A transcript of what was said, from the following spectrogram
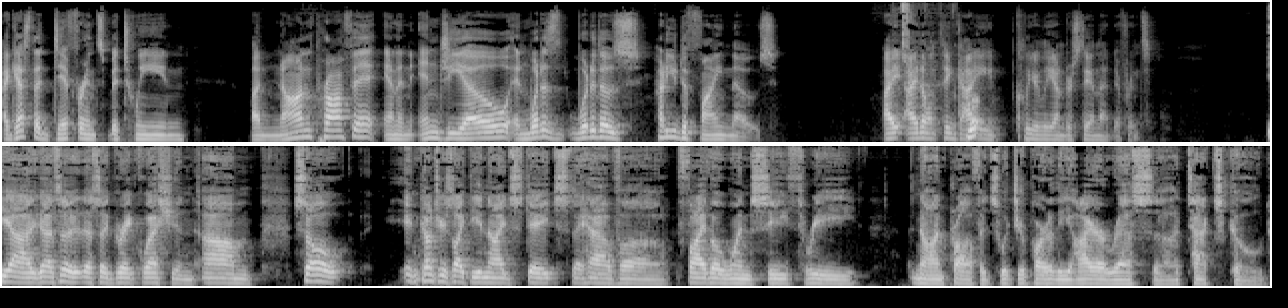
I guess the difference between a nonprofit and an NGO and what is what are those how do you define those? I, I don't think well, I clearly understand that difference. Yeah, that's a that's a great question. Um, so, in countries like the United States, they have uh, 501c3 nonprofits, which are part of the IRS uh, tax code.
